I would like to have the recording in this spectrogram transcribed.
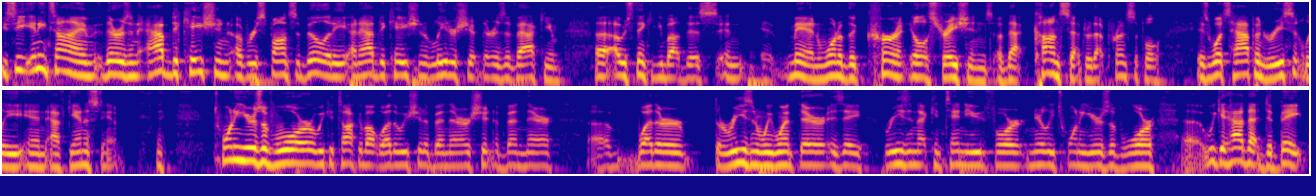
You see, anytime there is an abdication of responsibility, an abdication of leadership, there is a vacuum. Uh, I was thinking about this, and man, one of the current illustrations of that concept or that principle is what's happened recently in Afghanistan. 20 years of war, we could talk about whether we should have been there or shouldn't have been there, uh, whether the reason we went there is a reason that continued for nearly 20 years of war. Uh, we could have that debate.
